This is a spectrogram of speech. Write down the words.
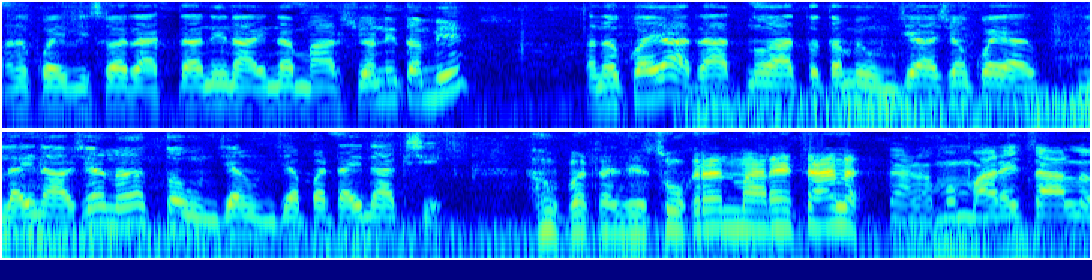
અને કોઈ વિશ્વાસ રાખતા નહીં ને આવીને મારશો નહીં તમે. અને કોઈ આ રાતનો આ તો તમે ઊંઝા હશો કોઈ આ લઈને આવશે ને તો ઊંઝા ઊંઝા પટાઈ નાખશે. બટા જે છોકરાને મારે ચાલે. તાળામાં મારે ચાલે.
